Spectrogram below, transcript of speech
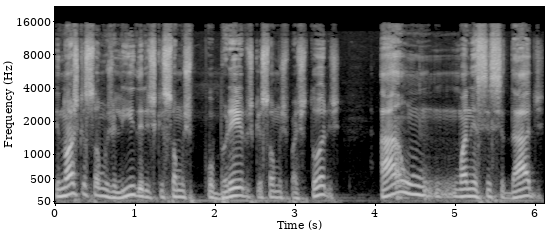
E nós que somos líderes, que somos obreiros, que somos pastores, há um, uma necessidade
